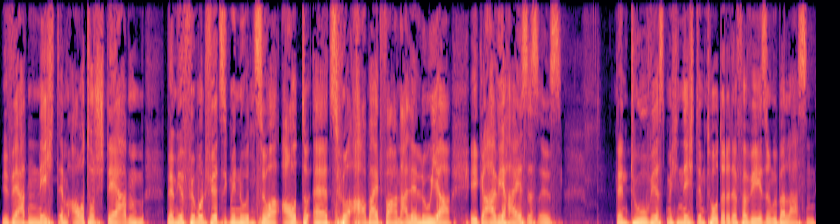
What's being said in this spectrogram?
Wir werden nicht im Auto sterben, wenn wir 45 Minuten zur, Auto, äh, zur Arbeit fahren. Halleluja. Egal wie heiß es ist. Denn du wirst mich nicht dem Tod oder der Verwesung überlassen.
